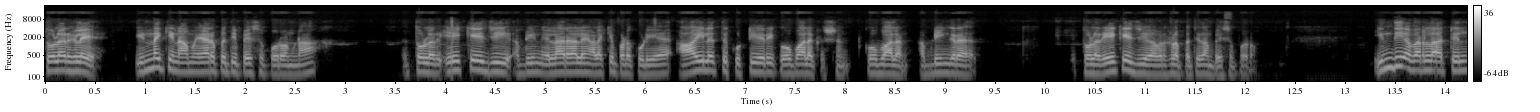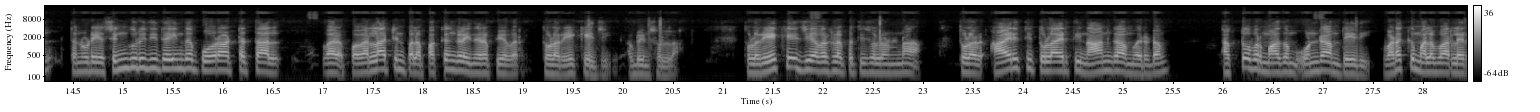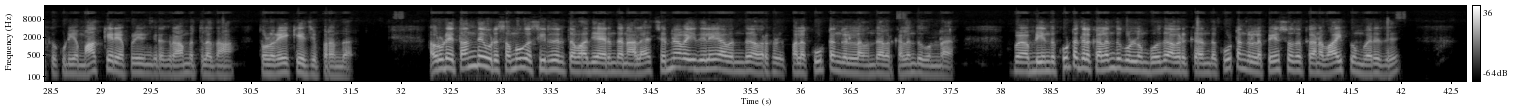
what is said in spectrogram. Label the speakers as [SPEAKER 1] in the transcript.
[SPEAKER 1] தோழர்களே இன்னைக்கு நாம யாரை பத்தி பேச போறோம்னா தோழர் ஏகேஜி அப்படின்னு எல்லாராலையும் அழைக்கப்படக்கூடிய ஆயிலத்து குட்டியேறி கோபாலகிருஷ்ணன் கோபாலன் அப்படிங்கிற தோழர் ஏகேஜி அவர்களை பத்தி தான் பேச போறோம். இந்திய வரலாற்றில் தன்னுடைய செங்குருதி தேய்ந்த போராட்டத்தால் வ- வரலாற்றின் பல பக்கங்களை நிரப்பியவர் தோழர் ஏகேஜி அப்படின்னு சொல்லலாம். தோழர் ஏகேஜி அவர்களை பத்தி சொல்லணும்னா தோழர் ஆயிரத்தி தொள்ளாயிரத்தி நான்காம் வருடம் அக்டோபர் மாதம் ஒன்றாம் தேதி வடக்கு மலபார்ல இருக்கக்கூடிய மாக்கேரி அப்படிங்கிற கிராமத்துல தான் தோழர் ஏகேஜி பிறந்தார். அவருடைய தந்தை ஒரு சமூக சீர்திருத்தவாதியா இருந்தனால சின்ன வயதிலேயே வந்து அவர்கள் பல கூட்டங்கள்ல வந்து அவர் கலந்து கொண்டார். இப்ப அப்படி இந்த கூட்டத்துல கலந்து கொள்ளும் போது அவருக்கு அந்த கூட்டங்கள்ல பேசுவதற்கான வாய்ப்பும் வருது.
